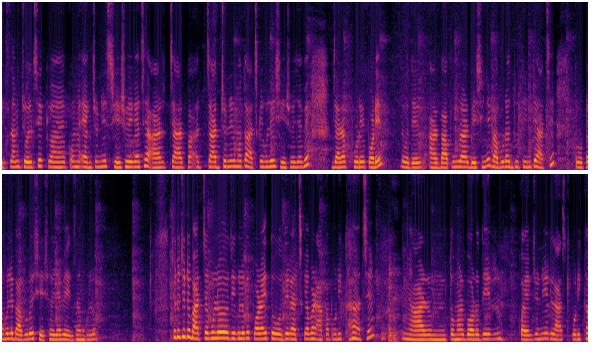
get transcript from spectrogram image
এক্সাম চলছে। একজনের শেষ হয়ে গেছে। আর চার পা চারজনের মতো আজকে হলেই শেষ হয়ে যাবে। যারা ফোরে পড়ে, তো ওদের, আর বাবুর আর বেশি নেই। বাবুর আর দু তিনটে আছে। তো ওটা হলে বাবুরও শেষ হয়ে যাবে এক্সামগুলো ছোটো ছোটো বাচ্চাগুলো যেগুলোকে পড়াই তো ওদের আজকে আবার আঁকা পরীক্ষা আছে। আর তোমার বড়দের কয়েকজনের লাস্ট পরীক্ষা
